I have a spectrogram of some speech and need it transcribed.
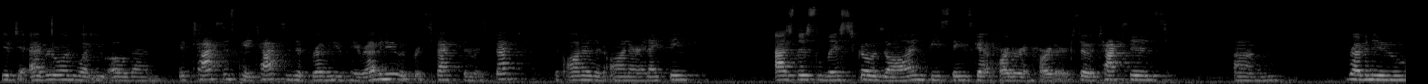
Give to everyone what you owe them. If taxes, pay taxes. If revenue, pay revenue. If respect, then respect. If honor, then honor. And I think as this list goes on, these things get harder and harder. So taxes, um, revenue,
